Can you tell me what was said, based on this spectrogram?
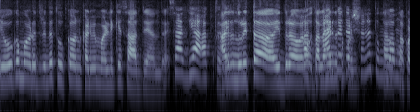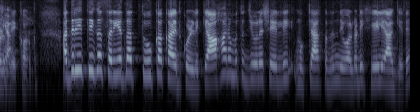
ಯೋಗ ಮಾಡೋದ್ರಿಂದ ತೂಕವನ್ನು ಕಡಿಮೆ ಮಾಡ್ಲಿಕ್ಕೆ ಸಾಧ್ಯ ಅಂದ್ರೆ. ಸಾಧ್ಯ ಆಗ್ತದೆ. ಆದ್ರೆ ನುರಿತ ಇದ್ರ ಅವರ ಮುಖ್ಯ. ತಗೊಳ್ಬೇಕು ಅದೇ ರೀತಿ ಈಗ ಸರಿಯಾದ ತೂಕ ಕಾಯ್ದುಕೊಳ್ಳಿಕ್ಕೆ ಆಹಾರ ಮತ್ತು ಜೀವನ ಶೈಲಿ ಮುಖ್ಯ ಆಗ್ತದೆ ಅಂತ ನೀವು ಆಲ್ರೆಡಿ ಹೇಳಿ ಆಗಿದೆ.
